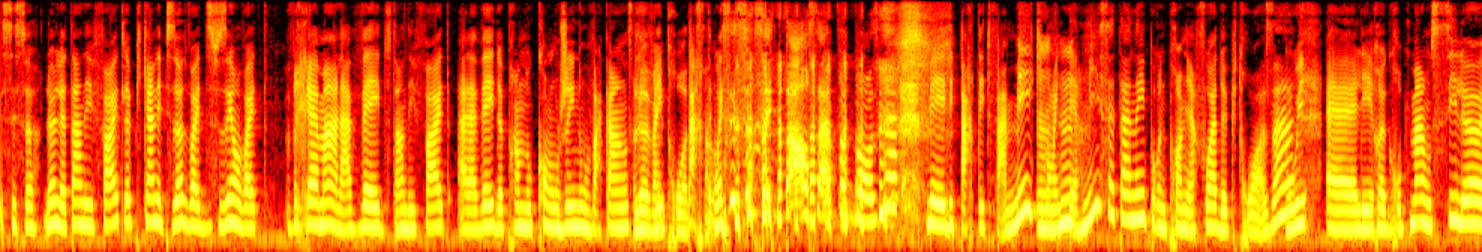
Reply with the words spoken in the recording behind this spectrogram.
c'est ça. Là, le temps des fêtes. Là, puis quand l'épisode va être diffusé, on va être vraiment à la veille du temps des fêtes, à la veille de prendre nos congés, nos vacances. Le 23 Les parties- décembre. Oui, c'est ça, c'est tard, ça n'a pas de bon sens. Mais les parties de famille qui vont être Mhm. permis cette année pour une première fois depuis trois ans. Oui. Euh, les regroupements aussi, là,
